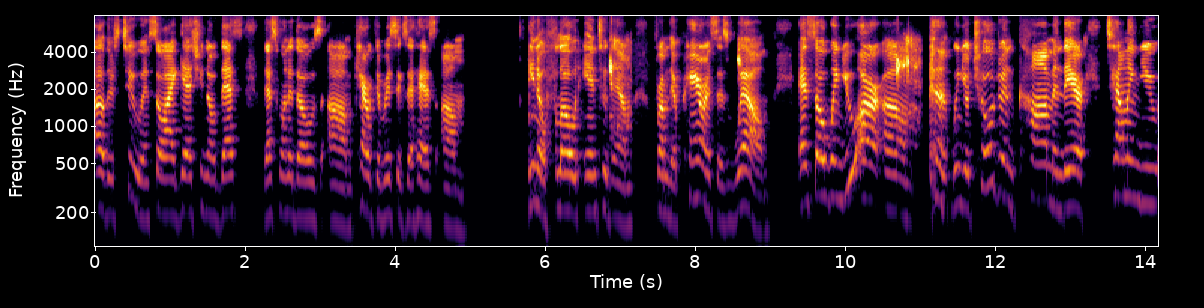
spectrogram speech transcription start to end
others too and so i guess you know that's that's one of those um, characteristics that has um, you know flowed into them from their parents as well and so when you are um, when your children come and they're telling you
